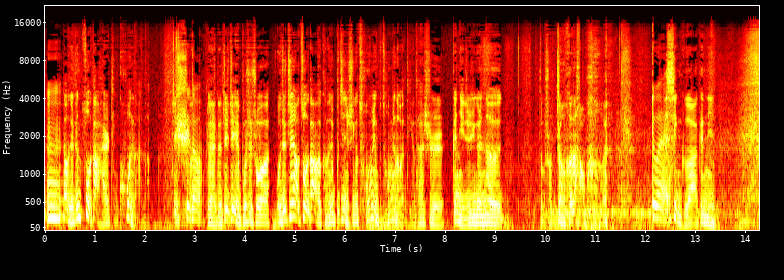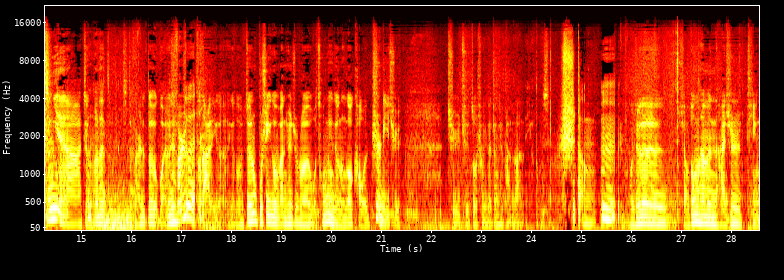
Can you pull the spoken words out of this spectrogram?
嗯，但我觉得真做到还是挺困难的。这个是的。对对，这这也不是说，我觉得真要做到的，可能就不仅仅是一个聪明不聪明的问题，它是跟你这一个人的怎么说整合的好不好，对，性格啊，跟你经验啊整合的怎么样，这反正都有关，反正是很复杂的一个一个东西，最终不是一个完全就是说我聪明就能够靠我智力去去去做出一个正确判断的一个东西。是的，嗯嗯，我觉得小东他们还是挺，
